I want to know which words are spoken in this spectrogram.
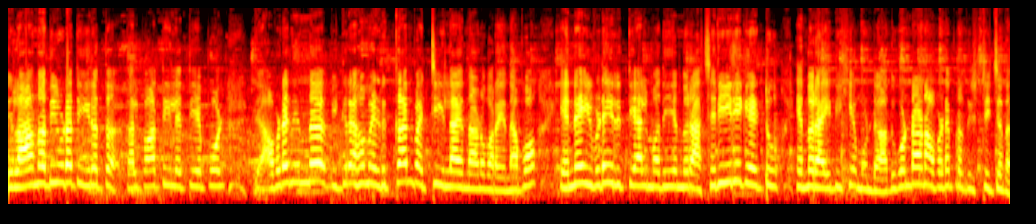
നിളാനദിയുടെ തീരത്ത് കൽപ്പാത്തിയിൽ എത്തിയപ്പോൾ അവിടെ നിന്ന് വിഗ്രഹം എടുക്കാൻ പറ്റിയില്ല എന്നാണ് പറയുന്നത്. അപ്പോൾ എന്നെ ഇവിടെ ഇരുത്തിയാൽ മതി എന്നൊരു അശരീരി കേട്ടു എന്നൊരു ഐതിഹ്യമുണ്ട്. അതുകൊണ്ടാണ് അവിടെ പ്രതിഷ്ഠിച്ചത്.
